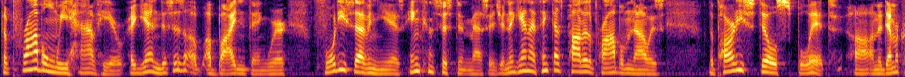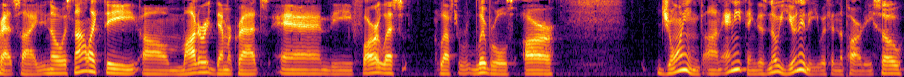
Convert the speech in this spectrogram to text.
The problem we have here, again, this is a, a, Biden thing where 47 years, inconsistent message. And again, I think that's part of the problem now is the party's still split uh, on the Democrat side. You know, it's not like the um, moderate Democrats and the far less left liberals are joined on anything. There's no unity within the party. So,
